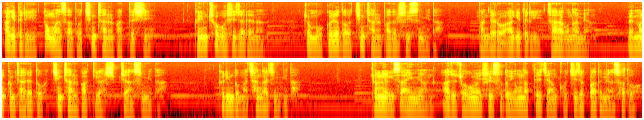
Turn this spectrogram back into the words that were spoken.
아기들이 똥만 싸도 칭찬을 받듯이 그림 초보 시절에는 좀 못 그려도 칭찬을 받을 수 있습니다. 반대로 아기들이 잘하고 나면 웬만큼 잘해도 칭찬을 받기가 쉽지 않습니다. 그림도 마찬가지입니다. 경력이 쌓이면 아주 조금의 실수도 용납되지 않고 지적받으면서도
